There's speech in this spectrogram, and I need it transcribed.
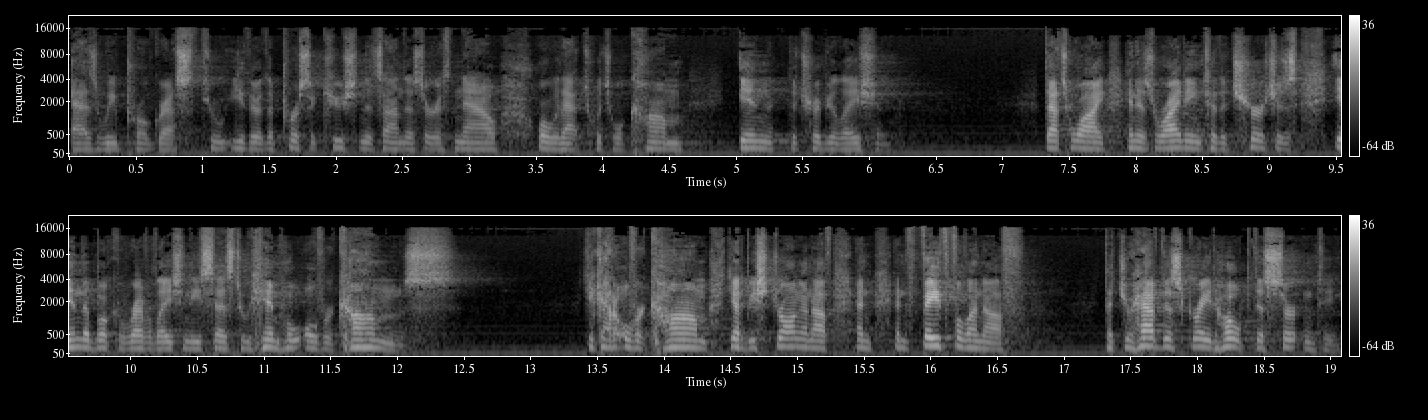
as we progress through either the persecution that's on this earth now or that which will come in the tribulation. That's why in his writing to the churches in the book of Revelation, he says, To him who overcomes. You got to overcome. You got to be strong enough and, and faithful enough that you have this great hope, this certainty.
